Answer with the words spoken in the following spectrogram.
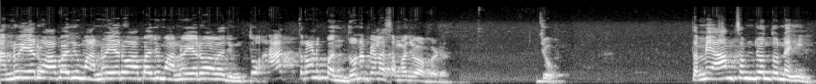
આનો એરો આ બાજુ આનો એરો આ બાજુ આનો એરો આ બાજુ તો આ ત્રણ બંધોને પહેલાં સમજવા પડે. જો, તમે આમ સમજો ને તો નહીં.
